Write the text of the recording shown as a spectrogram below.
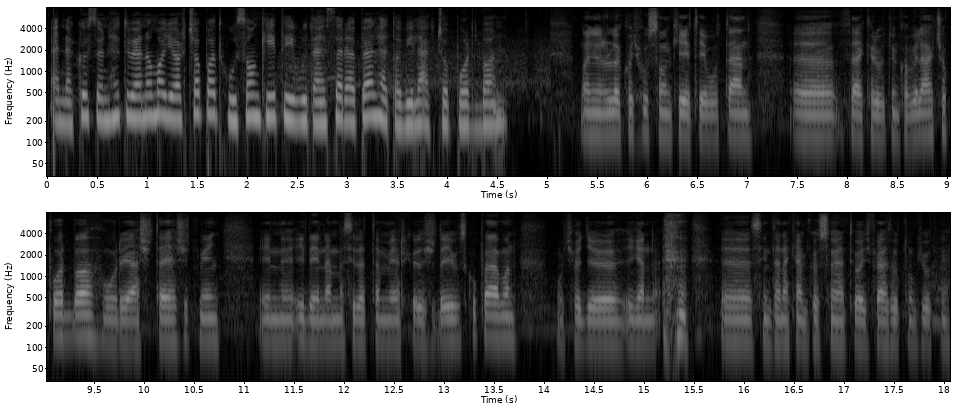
Ennek köszönhetően a magyar csapat 22 év után szerepelhet a világcsoportban. Nagyon örülök, hogy 22 év után felkerültünk a világcsoportba, óriási teljesítmény. Én idén nem veszítettem mérkőzés a Davis kupában, úgyhogy igen, szinte nekem köszönhető, hogy fel tudtunk jutni.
